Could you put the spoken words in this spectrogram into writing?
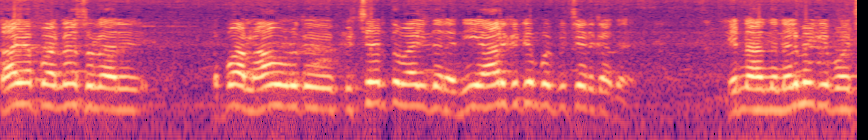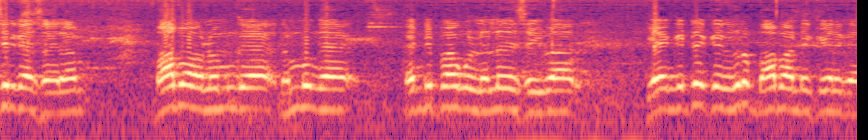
சாயப்பா என்ன சொன்னார்? அப்பா நான் உனக்கு பிச்சை எடுத்து வாங்கி தரேன். நீ யாருக்கிட்டையும் போய் பிச்சை எடுக்காத. என்ன அந்த நிலைமைக்கு இப்போ வச்சிருக்கா சாராம் பாபாவை நம்புங்க நம்புங்க. கண்டிப்பாக உங்களுக்கு நல்லதை செய்வார். என்கிட்ட கேட்குறதும் பாபாண்ட கேளுங்க.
